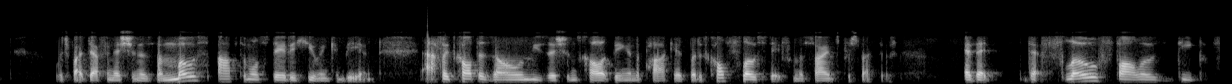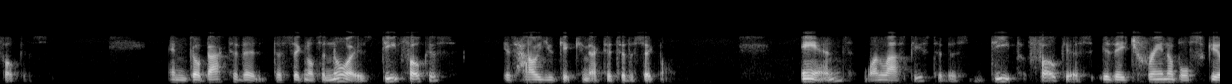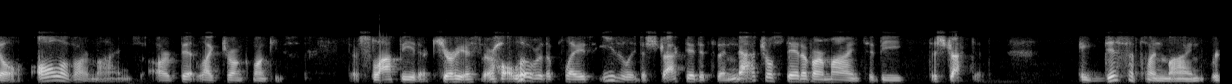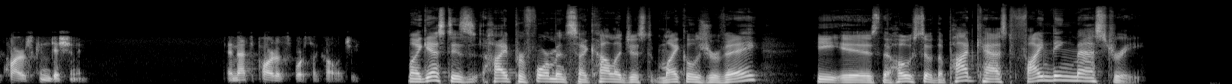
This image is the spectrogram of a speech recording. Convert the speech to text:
which by definition is the most optimal state a human can be in. Athletes call it the zone, musicians call it being in the pocket, but it's called flow state from a science perspective. And that, that flow follows deep focus. And go back to the, the signal to noise, deep focus is how you get connected to the signal. And one last piece to this, deep focus is a trainable skill. All of our minds are a bit like drunk monkeys. They're sloppy, they're curious, they're all over the place, easily distracted. It's the natural state of our mind to be distracted. A disciplined mind requires conditioning. And that's part of sports psychology. My guest is high performance psychologist Michael Gervais. He is the host of the podcast Finding Mastery.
